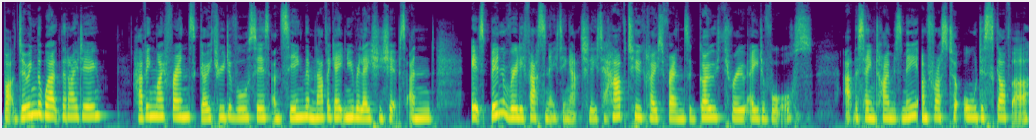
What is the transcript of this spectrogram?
But doing the work that I do, having my friends go through divorces and seeing them navigate new relationships, and it's been really fascinating actually to have two close friends go through a divorce at the same time as me and for us to all discover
